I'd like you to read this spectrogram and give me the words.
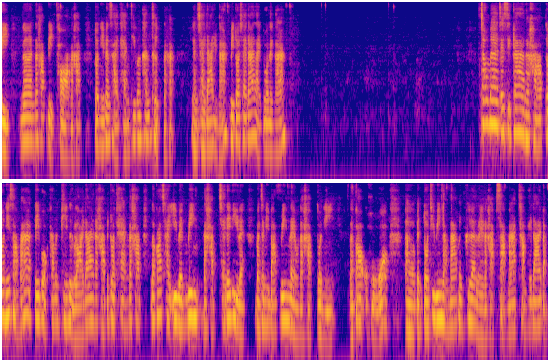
ลีกเงินนะครับลีกทองนะครับ ตัวนี้เป็นสายแทงที่ค่อนข้างถึกนะฮะยังใช้ได้อยู่นะ มีตัวใช้ได้หลายตัวเลยนะ เจ้าแม่เจสสิก้านะครับ ตัวนี้สามารถตีบวกทำเป็น P หนึ่งร้อยได้นะครับ เป็นตัวแทงนะครับ แล้วก็ใช้อีเวนต์วิ่งนะครับ ใช้ได้ดีเลย มันจะมีบัฟวิ่งเร็วนะครับ ตัวนี้แล้วก็โอ้โหเออเป็นตัวที่วิ่งนำหน้าเพื่อนๆเลยนะครับ สามารถทำให้ได้แบบ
